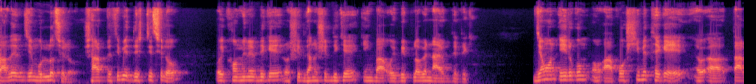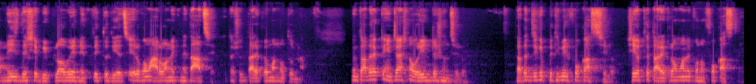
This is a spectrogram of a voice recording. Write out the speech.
তাদের যে মূল্য ছিল, সারা পৃথিবীর দৃষ্টি ছিল ওই খমিনের দিকে, রশিদ ঘানুসির দিকে কিংবা ওই বিপ্লবের নায়কদের দিকে। যেমন এইরকম পশ্চিমে থেকে তার নিজ দেশে বিপ্লবে নেতৃত্ব দিয়েছে, এরকম আরও অনেক নেতা আছে, এটা শুধু তারেক রহমান নতুন না। কিন্তু তাদের একটা ইন্টারন্যাশনাল ওরিয়েন্টেশন ছিল। তাদের দিকে পৃথিবীর ফোকাস ছিল। সেই অর্থে তারেক রহমানের কোনো ফোকাস নেই।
